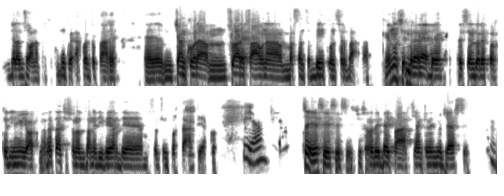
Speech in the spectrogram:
della, zona, perché comunque a quanto pare eh, c'è ancora um, flora e fauna abbastanza ben conservata. E non sembrerebbe, essendo le porte di New York, ma in realtà ci sono zone di verde abbastanza importanti. Ecco. Sì, eh? sì, sì, sì, sì, ci sono dei bei parchi anche nel New Jersey. Mm.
